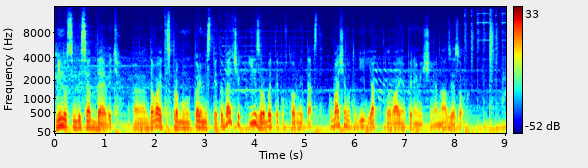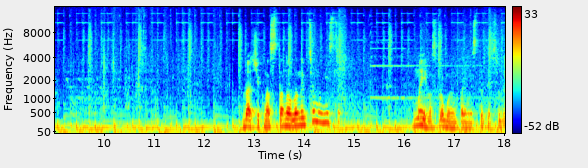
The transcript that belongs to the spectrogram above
мінус 79. Е, Давайте спробуємо перемістити датчик і зробити повторний тест. Побачимо тоді, як впливає переміщення на зв'язок. Датчик у нас встановлений в цьому місці. Ми його спробуємо перемістити сюди.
